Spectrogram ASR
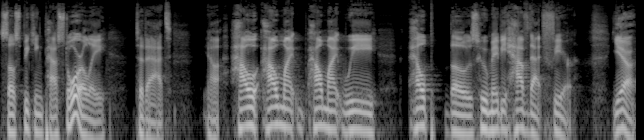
so speaking pastorally to that you know, how how might how might we help those who maybe have that fear Yeah.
